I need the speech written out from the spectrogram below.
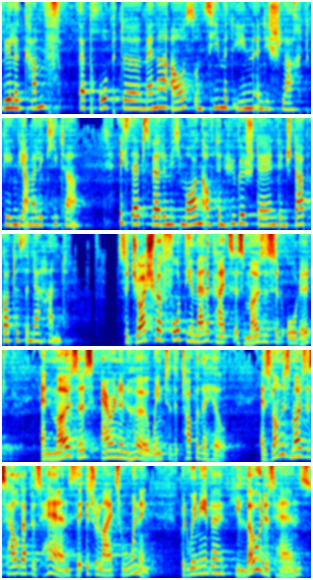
wähle kampferprobte Männer aus und zieh mit ihnen in die Schlacht gegen die Amalekiter. Ich selbst werde mich morgen auf den Hügel stellen, den Stab Gottes in der Hand. So Joshua fought the Amalekites as Moses had ordered, and Moses, Aaron, and Hur went to the top of the hill. As long as Moses held up his hands, the Israelites were winning. But whenever he lowered his hands,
